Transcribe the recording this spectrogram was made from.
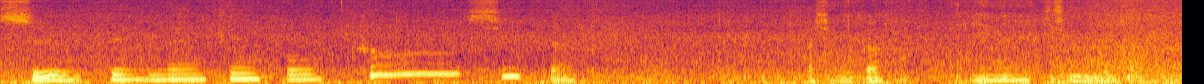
죽을 만큼 보고 싶다. 볼까? 음, 참.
